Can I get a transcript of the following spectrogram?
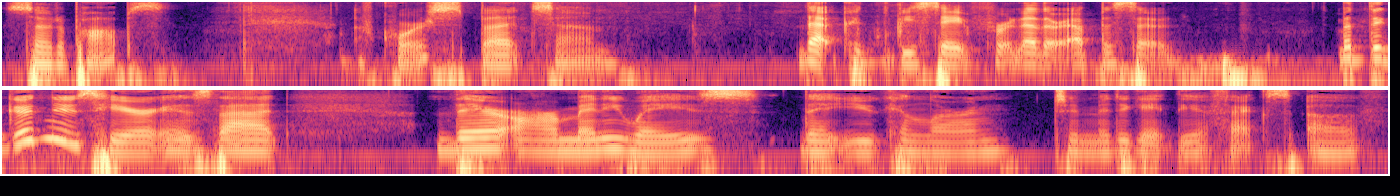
soda pops, of course, but um, that could be saved for another episode. But the good news here is that there are many ways that you can learn to mitigate the effects of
